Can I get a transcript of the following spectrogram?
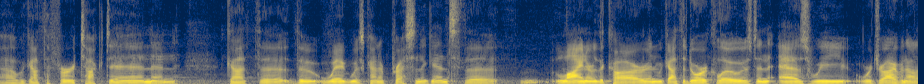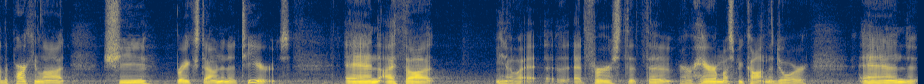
uh, we got the fur tucked in and got the, the wig was kind of pressing against the liner of the car, and we got the door closed. And as we were driving out of the parking lot, she breaks down into tears. And I thought, you know, at, at first that the, her hair must be caught in the door. And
